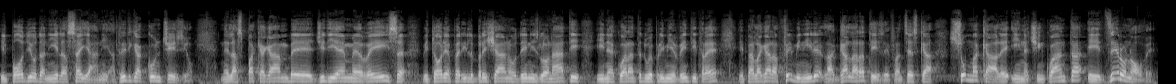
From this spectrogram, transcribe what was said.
il podio Daniela Saiani, atletica Concesio. Nella spaccagambe GDM Race, vittoria per il bresciano Denis Lonati in 42 primi e 23 e per la gara femminile la gallaratese Francesca Sommacale in 50 e 09.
